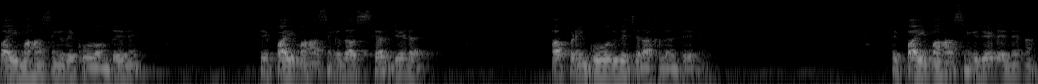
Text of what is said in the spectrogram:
ਭਾਈ ਮਹਾ ਸਿੰਘ ਦੇ ਕੋਲ ਆਉਂਦੇ ਨੇ ਤੇ ਭਾਈ ਮਹਾ ਸਿੰਘ ਦਾ ਸਿਰ ਜਿਹੜਾ ਆਪਣੀ ਗੋਦ ਵਿੱਚ ਰੱਖ ਲੈਂਦੇ ਨੇ। ਤੇ ਭਾਈ ਮਹਾ ਸਿੰਘ ਜਿਹੜੇ ਨੇ ਨਾ,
